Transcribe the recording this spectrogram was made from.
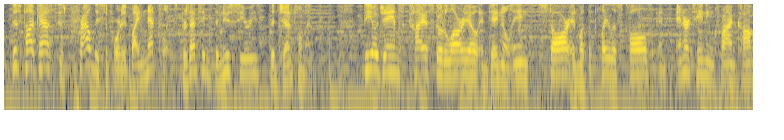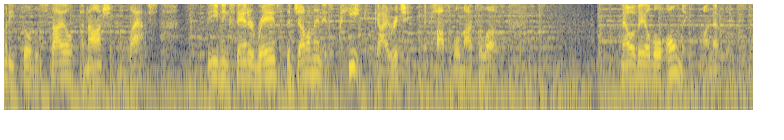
This podcast is proudly supported by Netflix, presenting the new series The Gentleman. Theo James, Kaya Scodelario, and Daniel Ings star in what the playlist calls an entertaining crime comedy filled with style, panache, and laughs. The Evening Standard raves The Gentleman is peak Guy Ritchie, impossible not to love. Now available only on Netflix.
